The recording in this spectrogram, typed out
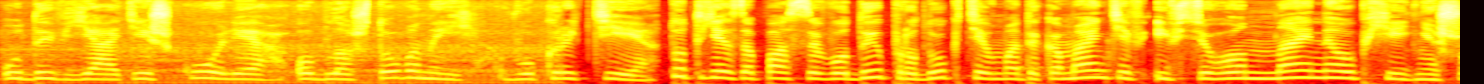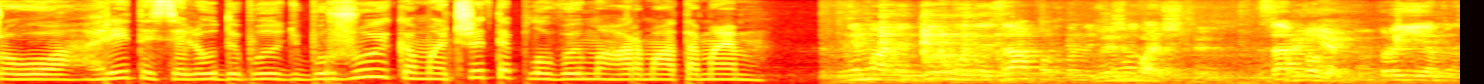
у 9-й школі, облаштований в укритті. Тут є запаси води, продуктів, медикаментів і всього найнеобхіднішого. Грітися люди будуть буржуйками чи тепловими гарматами. Нема ні диму, ні запаху, нічого. Ви ж бачите, запах приємний.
